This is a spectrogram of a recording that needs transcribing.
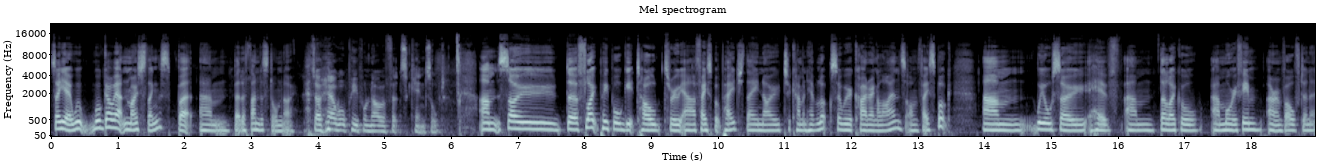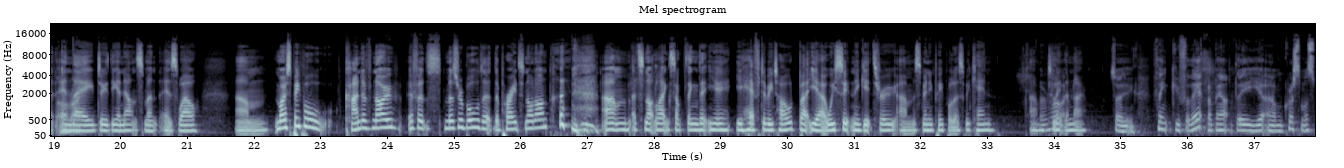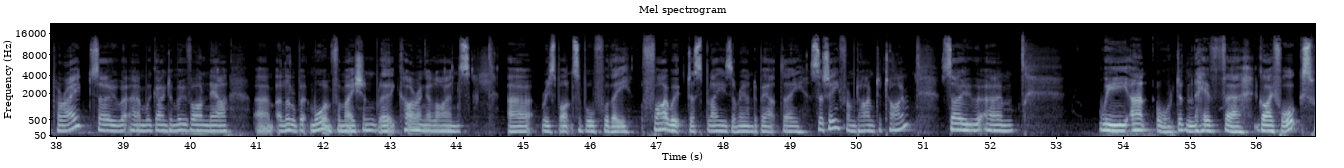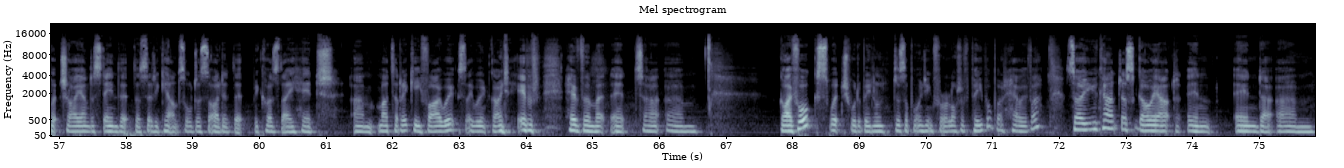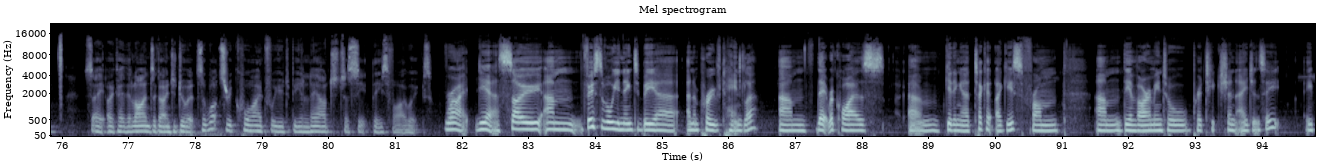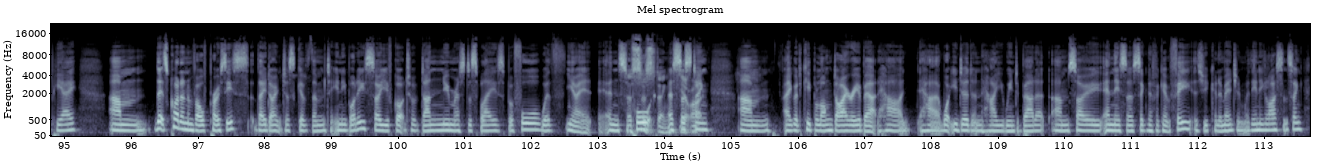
so yeah, we'll, we'll go out in most things, but um, but a thunderstorm, no. so how will people know if it's cancelled? Um, so the float people get told through our Facebook page. They know to come and have a look. So we're Kairanga Lions on Facebook. Um, we also have um, the local um, More FM are involved in it, and right. they do the announcement as well. Um, most people kind of know if it's miserable that the parade's not on. um, it's not like something that you you have to be told, but yeah, we certainly get through um, as many people as we can um, to let them know. So thank you for that about the um, Christmas parade. So um, we're going to move on now. Um, a little bit more information. The Kairanga Lions are responsible for the firework displays around about the city from time to time. So um, we aren't or didn't have uh, Guy Fawkes, which I understand that the City Council decided that because they had um, Matariki fireworks, they weren't going to have have them at, at uh, um, Guy Fawkes, which would have been disappointing for a lot of people. But however, so you can't just go out and and uh, um, say, okay, the Lions are going to do it. So what's required for you to be allowed to set these fireworks? Right, yeah. So, um, first of all, you need to be a, an approved handler. Um, that requires um, getting a ticket, I guess, from um, the Environmental Protection Agency, EPA. Um, that's quite an involved process. They don't just give them to anybody. So you've got to have done numerous displays before with, you know, in support, Assisting, yeah, assisting. Um, I got to keep a long diary about how, how what you did and how you went about it. Um, so and there's a significant fee, as you can imagine, with any licensing.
